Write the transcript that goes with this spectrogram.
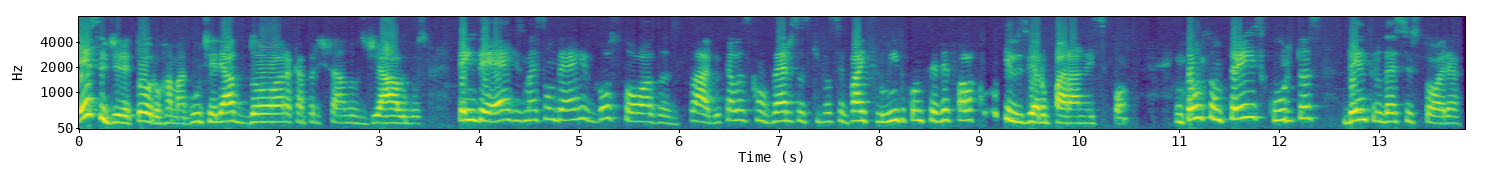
Esse diretor, o Hamaguchi, ele adora caprichar nos diálogos, tem DRs, mas são DRs gostosas, sabe? Aquelas conversas que você vai fluindo quando você vê, você fala como que eles vieram parar nesse ponto. Então são três curtas dentro dessa história,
